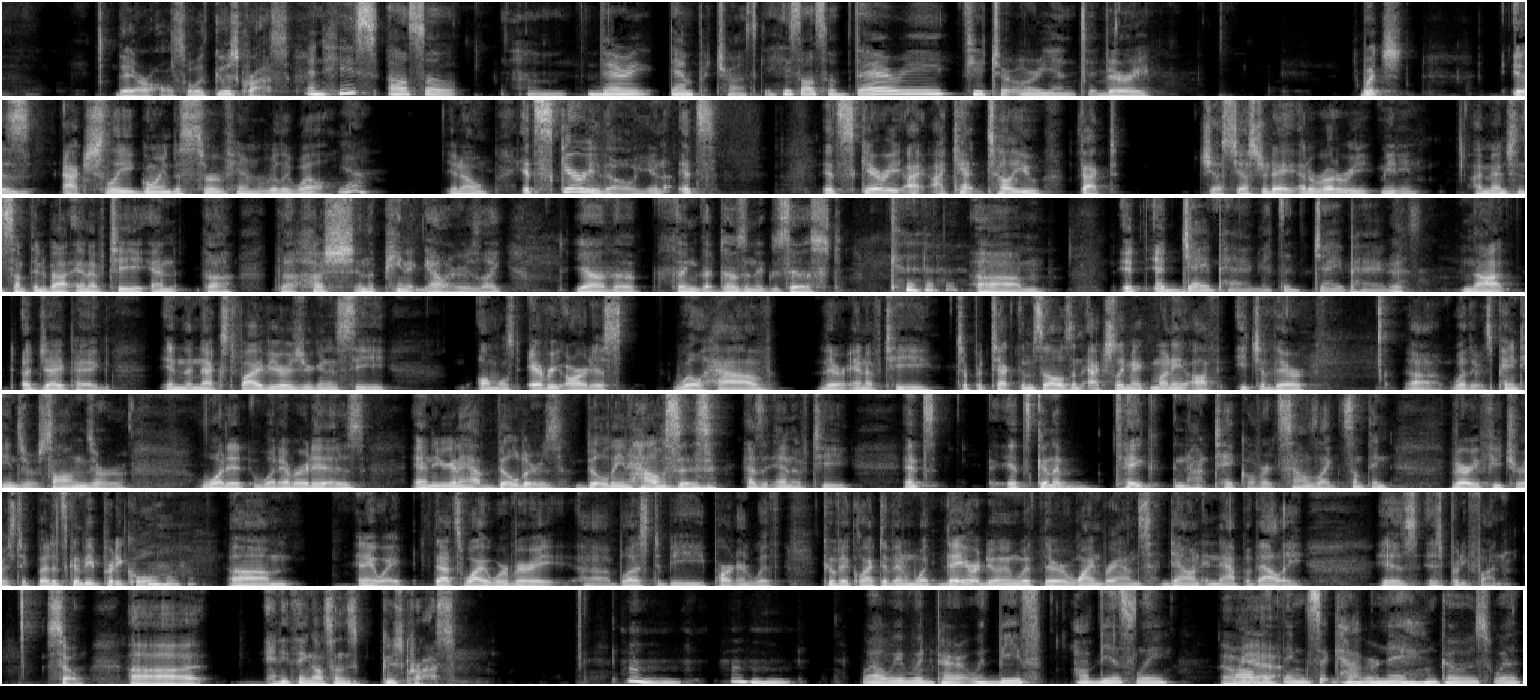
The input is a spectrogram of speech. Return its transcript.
they are also with Goosecross. And he's also um, very Dan Petroski. He's also very future oriented. Very, which is actually going to serve him really well. Yeah. You know, it's scary though. You know, it's it's scary. I, I can't tell you. In fact, just yesterday at a Rotary meeting, I mentioned something about NFT and the the hush in the peanut gallery is like, yeah, the thing that doesn't exist. um, it, it, A JPEG. It's a JPEG. it's not a JPEG. In the next five years, you're going to see almost every artist will have their NFT to protect themselves and actually make money off each of their, uh, whether it's paintings or songs or what it, whatever it is. And you're going to have builders building houses as an NFT. And it's, it's going to take, not take over. It sounds like something very futuristic, but it's going to be pretty cool. Um, anyway, that's why we're very uh, blessed to be partnered with Cuvée Collective, and what they are doing with their wine brands down in Napa Valley is is pretty fun. So, uh, anything else on this Goosecross? Hmm. hmm Well, we would pair it with beef, obviously. Oh All yeah. the things that Cabernet goes with.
